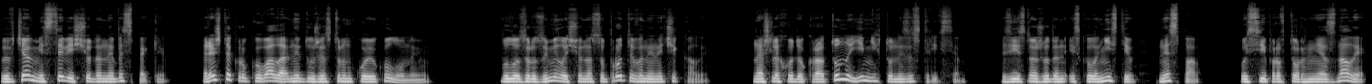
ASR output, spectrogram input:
вивчав місцеві щодо небезпеки, решта крокувала не дуже стрункою колоною. Було зрозуміло, що насупроти вони не чекали. На шляху до кроатону їм ніхто не зустрівся. Звісно, жоден із колоністів не спав. Усі про вторгнення знали,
